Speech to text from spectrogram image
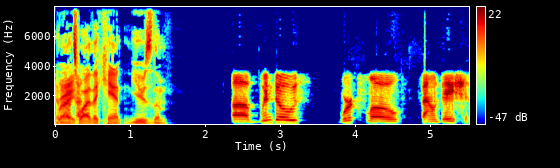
and that's why they can't use them. Uh, Windows Workflow Foundation.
